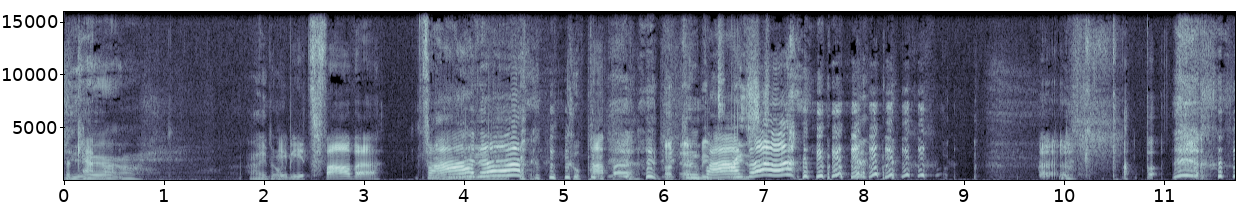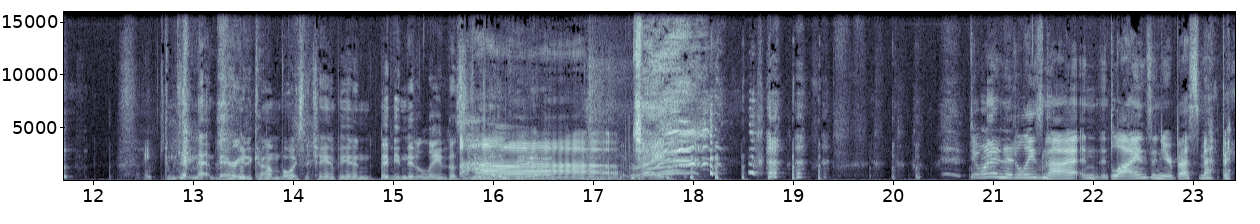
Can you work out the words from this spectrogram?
her cat mom. yeah. I don't. Maybe it's father, Father, kupapa. And be father. praised. Can we get Matt Berry to come voice the champion? Maybe in Italy. Let's do another VO. Uh, right? doing an Italy's not and lines in your best Matt Berry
